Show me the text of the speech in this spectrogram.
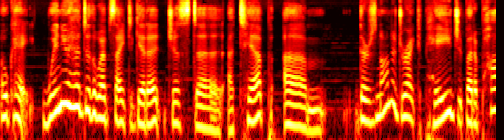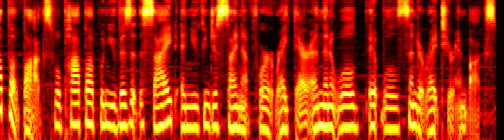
Okay, when you head to the website to get it, just a, a tip. Um, there's not a direct page, but a pop-up box will pop up when you visit the site, and you can just sign up for it right there, and then it will it will send it right to your inbox.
